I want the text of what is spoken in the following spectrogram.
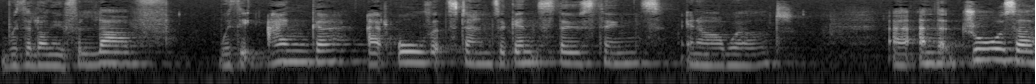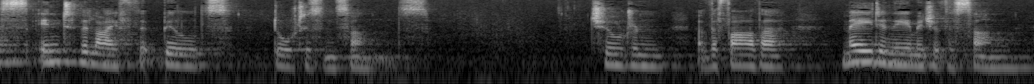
with the longing for love, with the anger at all that stands against those things in our world, uh, and that draws us into the life that builds daughters and sons. Children of the Father, made in the image of the Son,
